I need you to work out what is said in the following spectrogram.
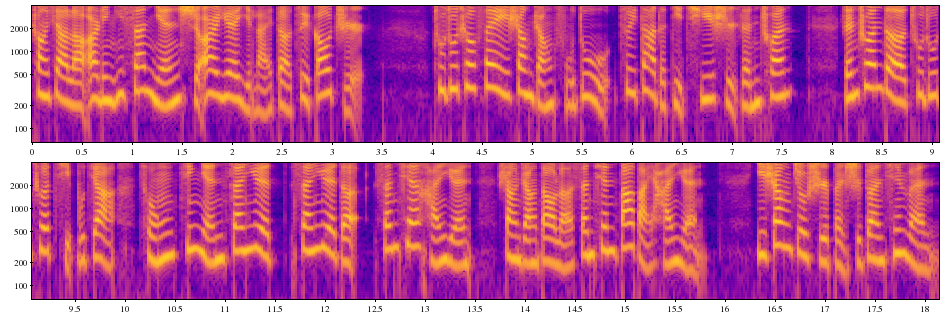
创下了二零一三年十二月以来的最高值。出租车费上涨幅度最大的地区是仁川。仁川的出租车起步价从今年三月三月的三千韩元上涨到了三千八百韩元。以上就是本时段新闻。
